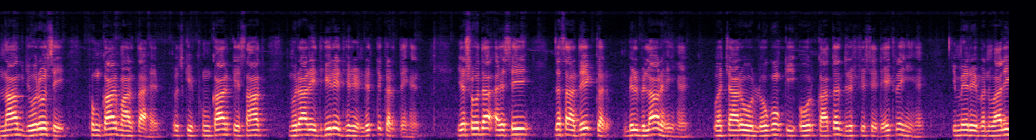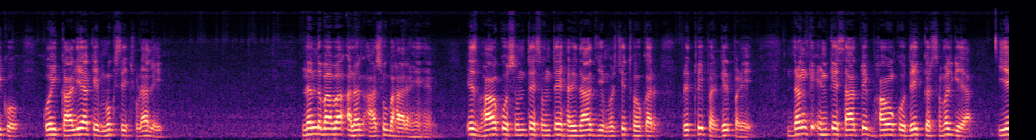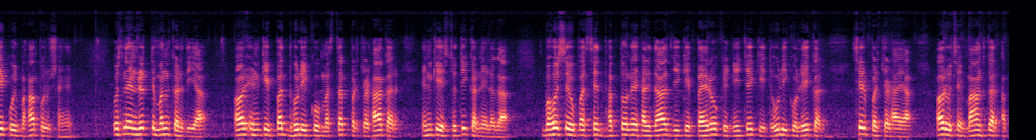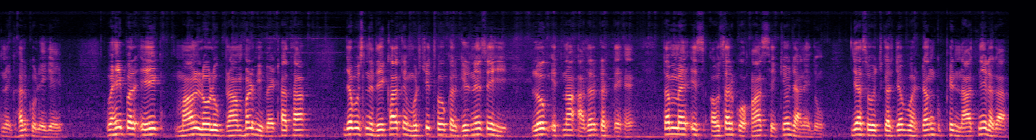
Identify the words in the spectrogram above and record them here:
नाग जोरों से फुंकार मारता है, उसकी फुंकार के साथ मुरारी धीरे धीरे नृत्य करते हैं। यशोदा ऐसी दशा देखकर बिलबिला रही हैं। वह चारों लोगों की ओर कातर दृष्टि से देख रही हैं कि मेरे बनवारी को कोई कालिया के मुख से छुड़ा ले। नंद बाबा अलग आँसू बहा रहे हैं। इस भाव को सुनते सुनते हरिदास जी मूर्छित होकर पृथ्वी पर गिर पड़े। दंक इनके सात्विक भावों को देखकर समझ गया कि ये कोई महापुरुष हैं। उसने नृत्य बंद कर दिया और इनकी पद धूलि को मस्तक पर चढ़ाकर इनकी स्तुति करने लगा। बहुत से उपस्थित भक्तों ने हरिदास जी के पैरों के नीचे की धूलि को लेकर सिर पर चढ़ाया और उसे बांधकर अपने घर को ले गए। वहीं पर एक मान लोलुक ब्राह्मण भी बैठा था जब उसने देखा कि मूर्छित होकर गिरने से ही लोग इतना आदर करते हैं, तब मैं इस अवसर को हाथ से क्यों जाने दूँ? यह सोचकर जब वह डंक फिर नाचने लगा,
